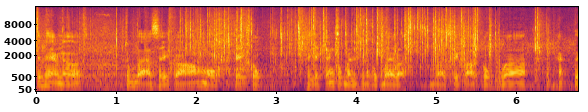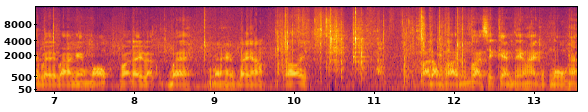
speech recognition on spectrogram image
tiếp theo nữa chúng ta sẽ có một cái cục thì chắc chắn cục này sẽ là cục B rồi. Chúng ta sẽ có cục uh, HTB 3001 và đây là cục B. Các bạn thấy cục B không? Rồi. Và đồng thời chúng ta sẽ kèm theo hai cục nguồn ha.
